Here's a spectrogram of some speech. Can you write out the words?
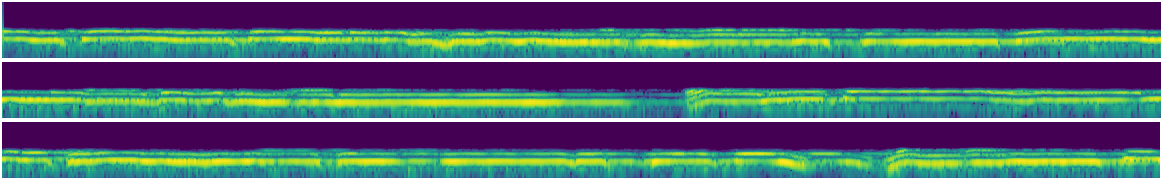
لم تنتهوا لنرجمنكم ولنمسنكم منا عذاب أليم قالوا طائركم معكم أن ذكرتم بل أنتم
